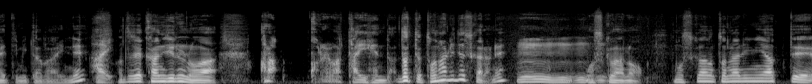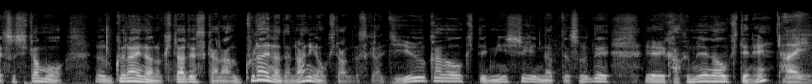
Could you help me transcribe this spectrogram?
えてみた場合ね、私が感じるのは、あら、これは大変だ。だって隣ですからね、モスクワの。モスクワの隣にあって、しかもウクライナの北ですから、ウクライナで何が起きたんですか、自由化が起きて民主主義になって、それで、えー、革命が起きてね、はい、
